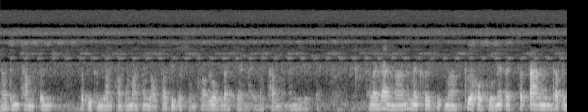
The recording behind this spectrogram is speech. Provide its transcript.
เราถึงทำเป็นสติกำลังความสามารถของเราเท่าที่จะสงเคราะห์โลกได้แค่ไหน เราทำอย่างนั้นเรื่อยไปอะไรได้มานะไม่เคยคิดมาเพื่อเข้าตัวแม้แต่สตางค์หนึ่งถ้าเป็น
